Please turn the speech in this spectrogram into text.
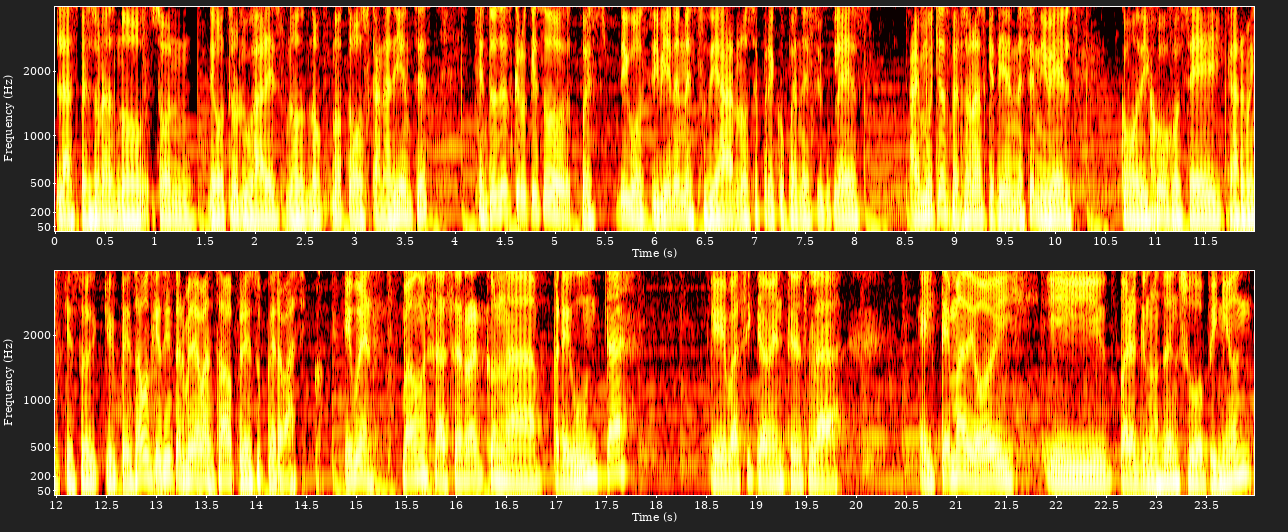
las personas no son de otros lugares, no, no, no todos canadienses. Entonces creo que eso, pues digo, si vienen a estudiar, no se preocupen de su inglés. Hay muchas personas que tienen ese nivel, como dijo José y Carmen, que, pensamos que es intermedio avanzado, pero es súper básico. Y bueno, vamos a cerrar con la pregunta, que básicamente es la, el tema de hoy y para que nos den su opinión.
